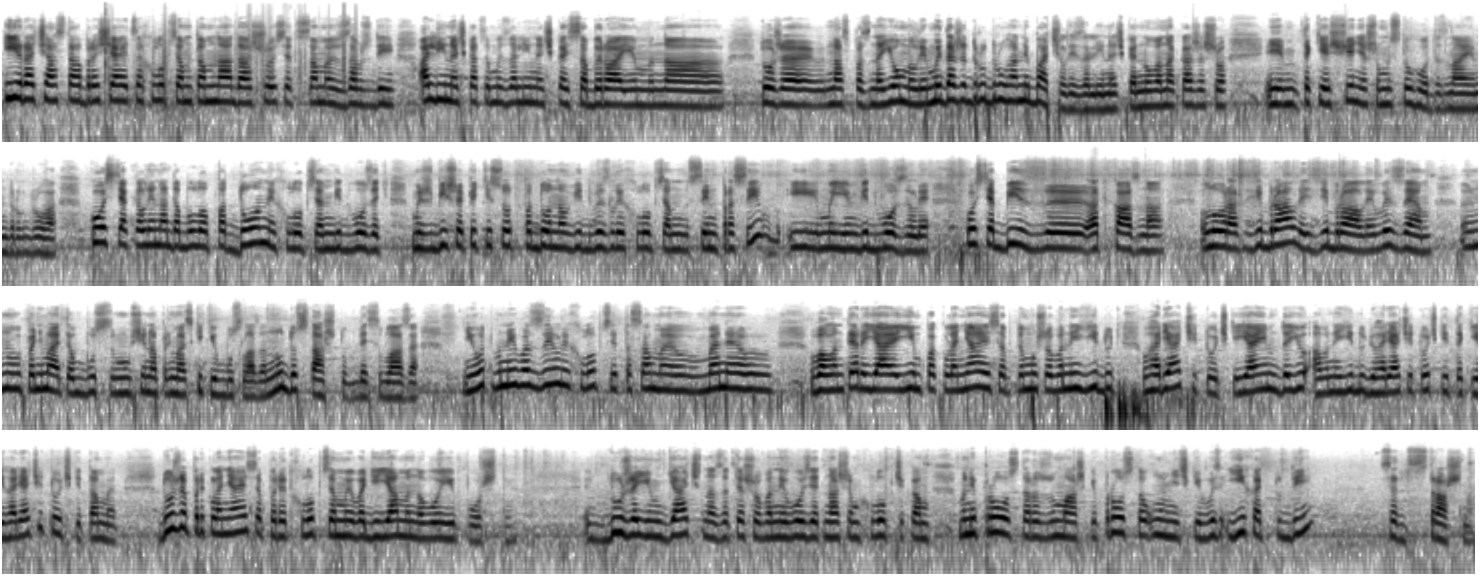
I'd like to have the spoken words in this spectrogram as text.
Іра часто обращається хлопцям, там треба щось це саме завжди. Аліночка, це ми з Аліночкою збираємо на теж нас познайомили. Ми навіть друг друга не бачили з Аліночкою. Ну вона каже, що таке відчуття, що ми 100 років знаємо друг друга. Костя, коли треба було подони хлопцям відвозити, ми ж більше 500 подонів відвезли хлопцям. Син просив, і ми їм відвозили. Костя безотказно. Лора зібрали, зібрали, веземо. Ну, ви розумієте, в бус, мужчина розуміє, скільки в бус лазить, ну до 100 штук десь влазить. І от вони возили, хлопці, та саме в мене волонтери, я їм поклоняюся, тому що вони їдуть в гарячі точки. Я їм даю, а вони їдуть в гарячі точки, такі гарячі точки там. е. Дуже приклоняюся перед хлопцями, водіями нової пошти. Дуже їм вдячна за те, що вони возять нашим хлопчикам. Вони просто розумашки, просто умнічки. Їхати туди це страшно.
